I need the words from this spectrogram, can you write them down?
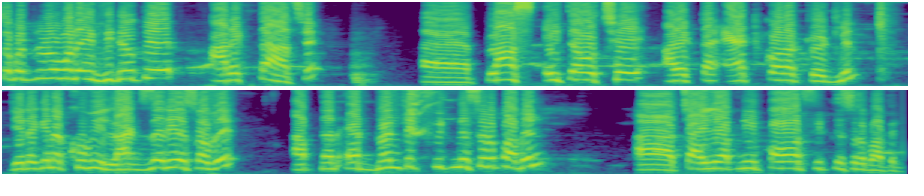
স্টাপার ট্রেডমিল মানে এই ভিডিওতে আরেকটা আছে। প্লাস এইটা হচ্ছে আরেকটা অ্যাড করা ট্রেডমিল যেটা কিনা খুবই লাক্সারিয়াস হবে। আপনার অ্যাডভান্টেজ ফিটনেসেরও পাবেন আহ, চাইলে আপনি পাওয়ার ফিটনেসেরও পাবেন।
